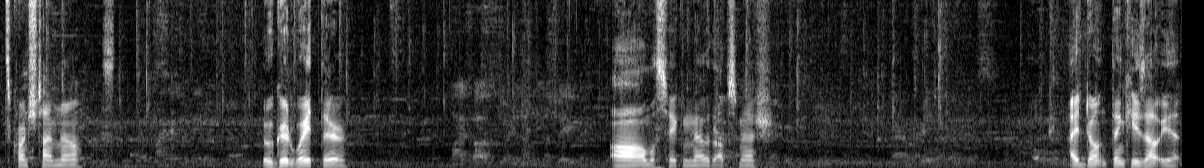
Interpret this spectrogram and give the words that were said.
It's crunch time now. Ooh, good weight there. Oh, almost taking that with up smash. I don't think he's out yet.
